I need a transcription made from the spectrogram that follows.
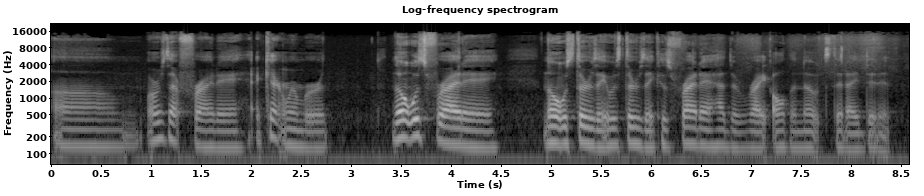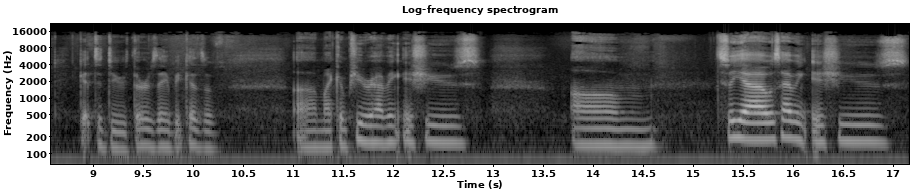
Um, or was that Friday? I can't remember. No, it was Friday. No, it was Thursday. It was Thursday because Friday I had to write all the notes that I didn't get to do Thursday because of uh, my computer having issues. Um, so yeah, I was having issues,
